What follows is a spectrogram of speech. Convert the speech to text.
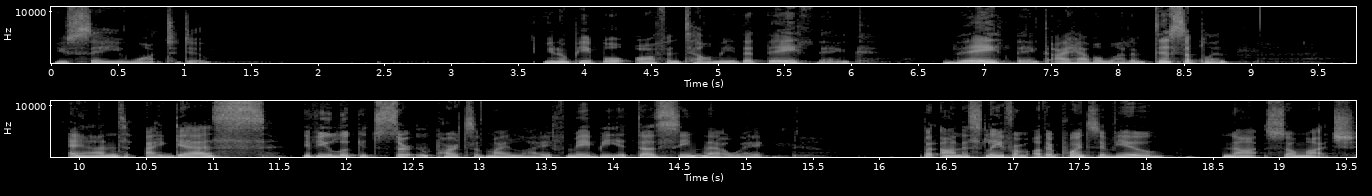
you say you want to do. You know, people often tell me that they think they think I have a lot of discipline. And I guess if you look at certain parts of my life, maybe it does seem that way. But honestly, from other points of view, not so much.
